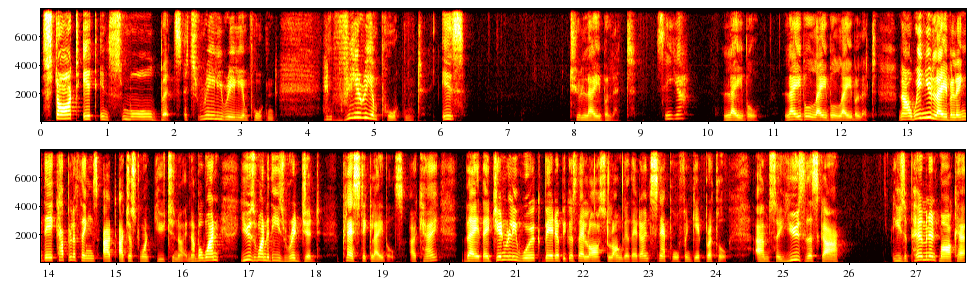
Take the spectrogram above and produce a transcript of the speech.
Start it in small bits. It's really, really important. And very important is to label it. See ya? Label. Label, label, label it. Now, when you're labeling, there are a couple of things I, I just want you to know. Number one, use one of these rigid plastic labels, okay? They, they generally work better because they last longer. They don't snap off and get brittle. Um, so use this guy. Use a permanent marker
